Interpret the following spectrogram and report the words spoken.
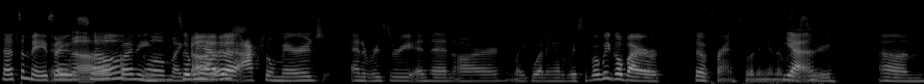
That's amazing. It was so funny. Oh my god. so we have an actual marriage anniversary and then our like wedding anniversary, but we go by our the France wedding Yeah. anniversary. Um,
